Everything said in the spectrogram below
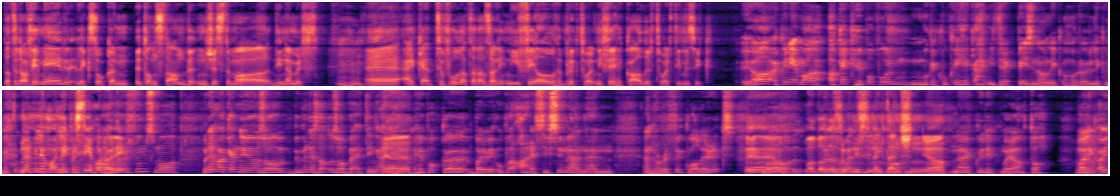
dat er daar veel meer like, zo kan uit ontstaan buiten juist maar die nummers. Mhm. Eh, en ik heb het gevoel dat dan zo like, niet veel gebruikt wordt, niet veel gekaderd wordt, die muziek. Ja, ik weet niet, maar als ik hip-hop hoor, moet ik ook eigenlijk echt niet direct pezen aan like, horror. Like, metal. Nee, nee, maar niet per se horror, hè. horrorfilms, maar, maar nee, maar ik heb nu zo, bij mij is dat zo bij het ding. En hip- hip-hop, eh, by the way, ook wel agressief zijn en, en, en horrific qua lyrics. Ja, ja, maar dat is ook niet zijn like intention, ja. Nee, ik weet het, maar ja, toch. Maar Ja. als je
